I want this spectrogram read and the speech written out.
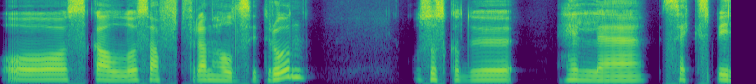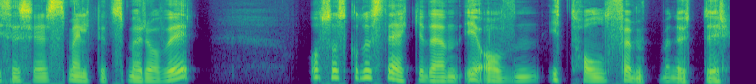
og skall og saft fra en halv sitron. Og så skal du helle seks spiseskjeer smeltet smør over, og så skal du steke den i ovnen i 12-15 minutter.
